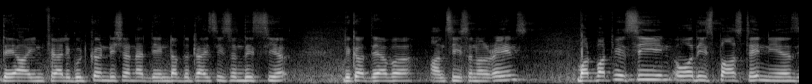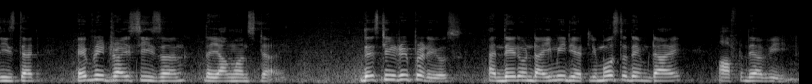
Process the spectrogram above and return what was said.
They are in fairly good condition at the end of the dry season this year because there were unseasonal rains. But what we've seen over these past 10 years is that every dry season, the young ones die. They still reproduce, and they don't die immediately. Most of them die after they are weaned.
